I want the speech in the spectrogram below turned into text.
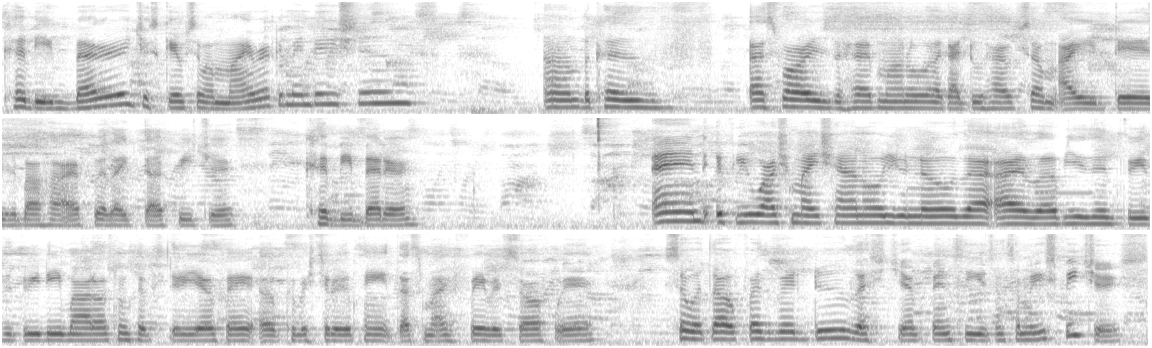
could be better. Just give some of my recommendations. Um, because as far as the head model, like I do have some ideas about how I feel like that feature could be better. And if you watch my channel, you know that I love using 3 the 3D models from Clip Studio Paint, uh, Clip Studio Paint. That's my favorite software. So without further ado, let's jump into using some of these features.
